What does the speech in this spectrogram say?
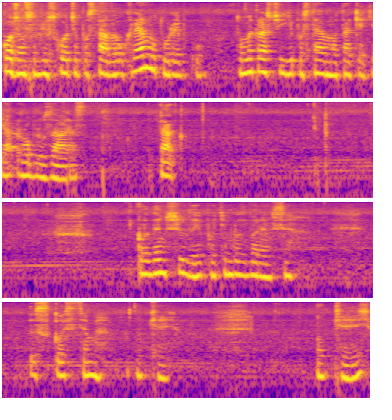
кожен собі схоче поставив окремо ту рибку, то ми краще її поставимо так, як я роблю зараз. Так. Кладемо сюди, потім розберемося з костями. Окей. Окей.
